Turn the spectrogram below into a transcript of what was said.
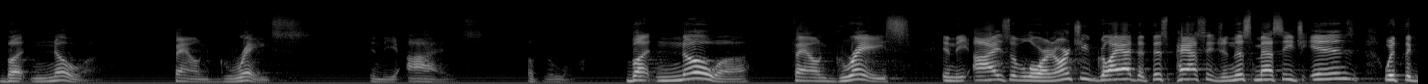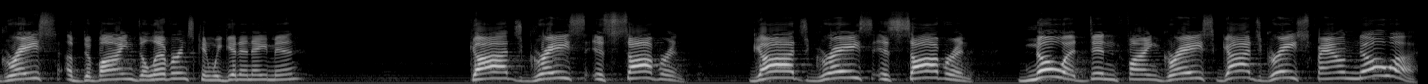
But Noah found grace in the eyes of the Lord. But Noah found grace in the eyes of the Lord. And aren't you glad that this passage and this message ends with the grace of divine deliverance? Can we get an amen? God's grace is sovereign. God's grace is sovereign. Noah didn't find grace, God's grace found Noah.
